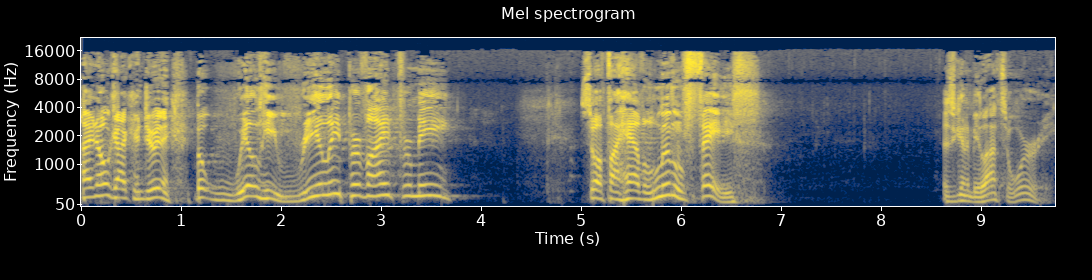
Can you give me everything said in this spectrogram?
I know God can do anything, but will he really provide for me? So if I have little faith, there's going to be lots of worry.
